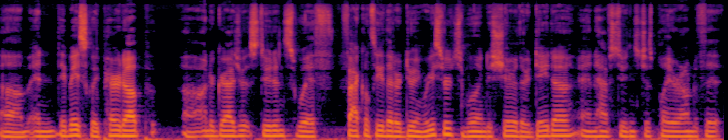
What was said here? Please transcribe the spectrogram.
um, and they basically paired up uh, undergraduate students with faculty that are doing research and willing to share their data and have students just play around with it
